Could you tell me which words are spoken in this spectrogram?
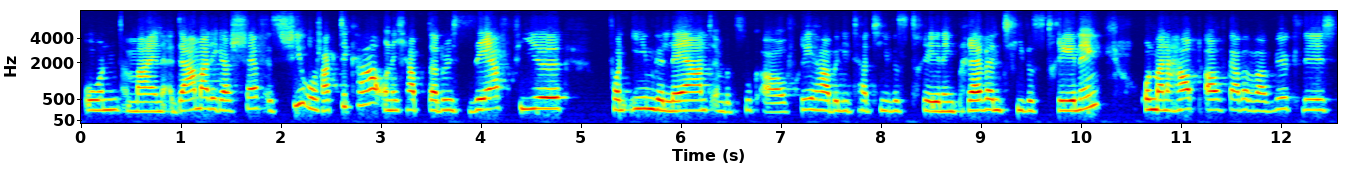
Und mein damaliger Chef ist Chiropraktiker und ich habe dadurch sehr viel von ihm gelernt in Bezug auf rehabilitatives Training, präventives Training. Und meine Hauptaufgabe war wirklich,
